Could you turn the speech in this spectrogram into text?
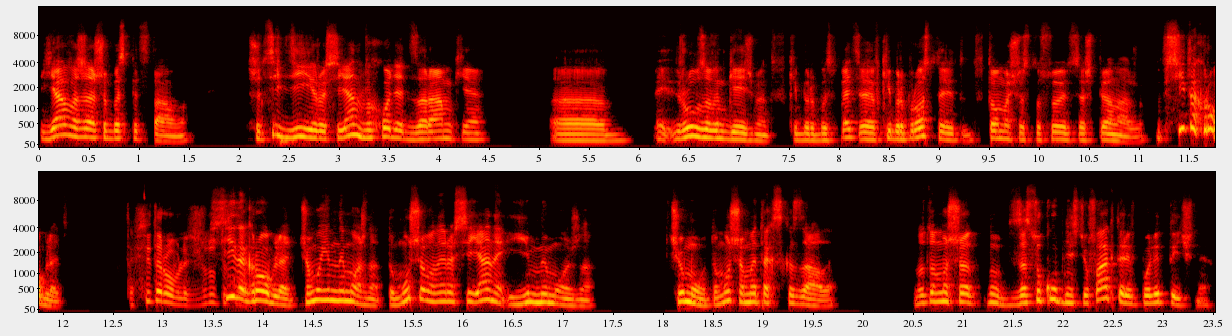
я вважаю, що безпідставно, що ці дії росіян виходять за рамки е, rules of engagement в кібербезпеці, е, в кіберпросторі, в тому, що стосується шпіонажу. Всі так роблять. Так всі це роблять. Що тут Всі так роблять. Чому їм не можна? Тому що вони росіяни і їм не можна. Чому? Тому що ми так сказали. Ну тому що ну, за сукупністю факторів політичних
